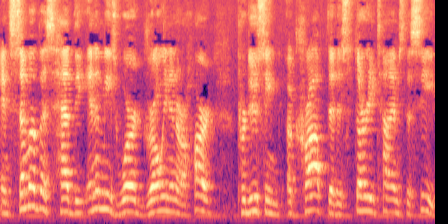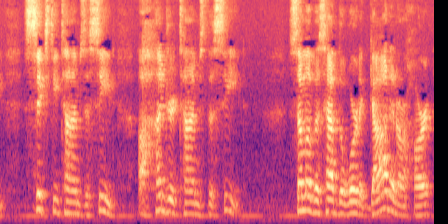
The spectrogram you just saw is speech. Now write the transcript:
And some of us have the enemy's word growing in our heart, producing a crop that is 30 times the seed, 60 times the seed, 100 times the seed. Some of us have the Word of God in our heart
